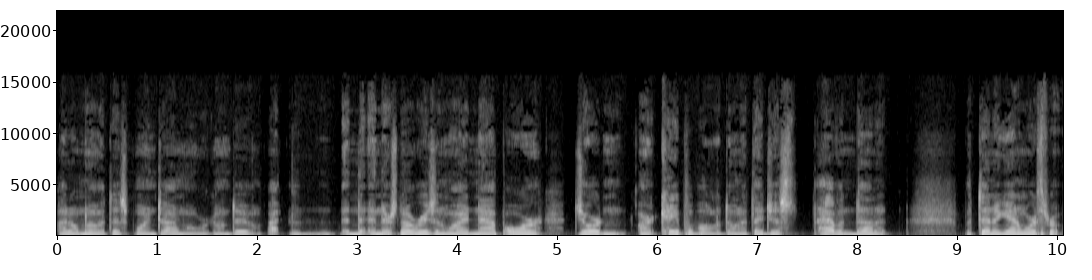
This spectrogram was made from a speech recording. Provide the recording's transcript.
I don't know at this point in time what we're going to do. I, and, and there's no reason why Knapp or Jordan aren't capable of doing it. They just haven't done it. But then again, we're through,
